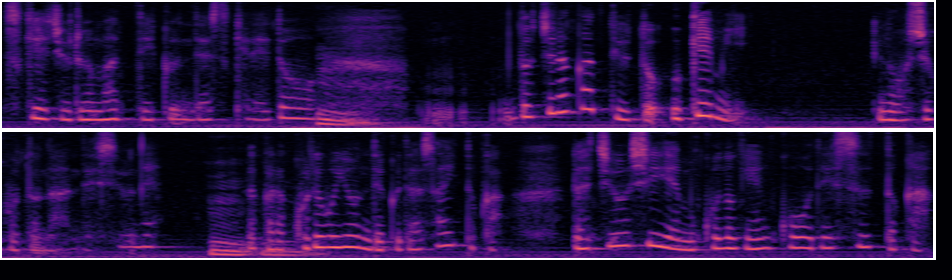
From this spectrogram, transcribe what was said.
スケジュール埋まっていくんですけれど、うん。どちらかっていうと受け身のお仕事なんですよね。うんだからこれを読んでくださいとか、ラジオ CM この原稿ですとか、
